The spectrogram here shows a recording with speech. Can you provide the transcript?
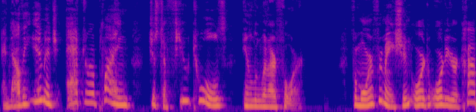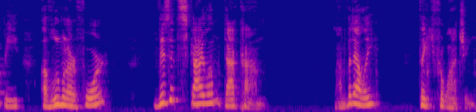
and now the image after applying just a few tools in Luminar 4. For more information or to order your copy of Luminar 4, visit skylum.com. Lon Vanelli, thank you for watching.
